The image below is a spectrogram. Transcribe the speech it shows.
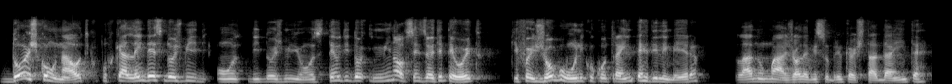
dois com o Náutico, porque além desse 2011, de 2011, tem o de 1988, que foi jogo único contra a Inter de Limeira, lá no Major Levi Sobrinho, que é o estado da Inter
